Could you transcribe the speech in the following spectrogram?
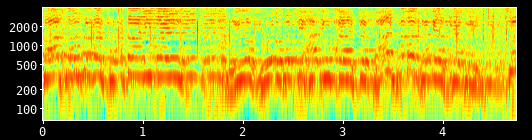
बाळासाहेब आंबेडकर सत्ता आली पाहिजे महिला हात घेऊन करायचं. बाळासाहेबांसाठी असल्या पाहिजे.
